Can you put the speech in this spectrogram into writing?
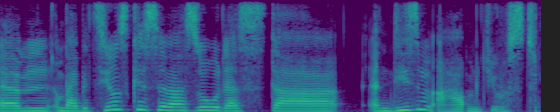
Ähm, und bei Beziehungskiste war es so, dass da an diesem Abend just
